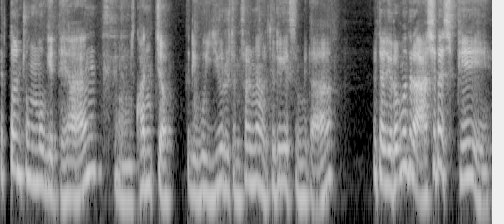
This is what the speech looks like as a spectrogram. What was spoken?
했던 종목에 대한 음, 관점 그리고 이유를 좀 설명을 드리겠습니다. 일단 여러분들 아시다시피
